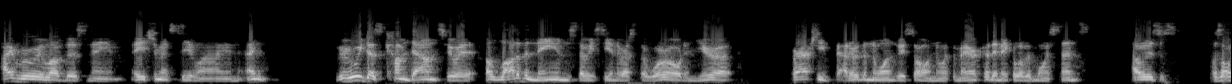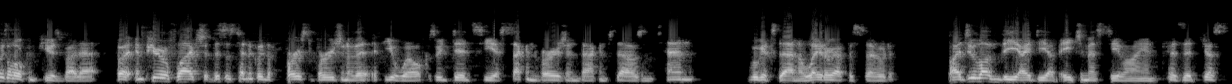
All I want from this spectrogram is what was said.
I really love this name, HMS Sea Lion. And it really does come down to it. A lot of the names that we see in the rest of the world in Europe are actually better than the ones we saw in North America. They make a little bit more sense. I was just I was always a little confused by that. But Imperial Flagship, this is technically the first version of it, if you will, because we did see a second version back in 2010. We'll get to that in a later episode. But I do love the idea of HMS Sea Lion because it just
